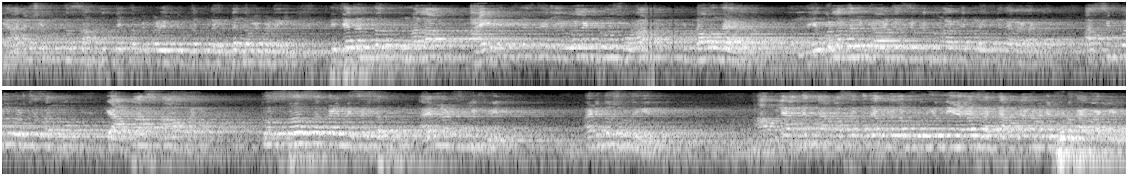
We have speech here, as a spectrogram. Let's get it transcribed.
ज्या दिवशी तुमचं सातत्य कमी पडेल तुमचा प्रयत्न कमी पडेल त्याच्यानंतर तुम्हाला आहे तो business त्या लेवलला ठेवणं सोडा डाऊन जायला लागतं लेवलला जरी ठेवायचं असेल तर तुम्हाला ते प्रयत्न करायला लागतात आज सिंपल गोष्ट सांगतो की आपला स्टाफ आहे तो सहज सकाळी मेसेज टाकतो I am not feeling well आणि तो शूटिंग येतो आपल्या अंगात काम असलं तरी आपल्याला फोटो घेऊन यायला सांगते आपल्याला म्हणजे फोटो काय वाढलेला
